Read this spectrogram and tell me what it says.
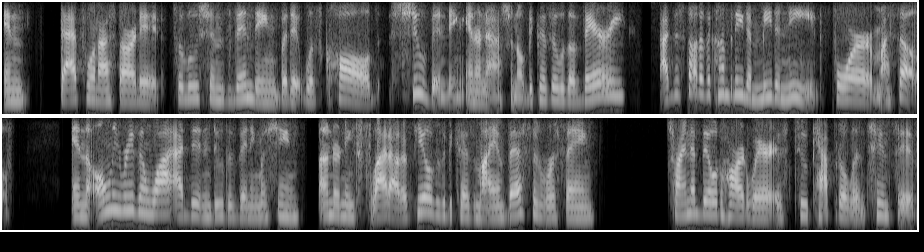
And that's when I started Solutions Vending, but it was called Shoe Vending International because it was a very, I just started the company to meet a need for myself. And the only reason why I didn't do the vending machine underneath Flat Out of Heels is because my investors were saying trying to build hardware is too capital intensive.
